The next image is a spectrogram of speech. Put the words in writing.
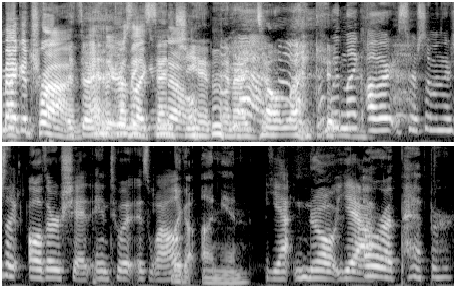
Megatron, It starts and you're becoming like sentient, no. and Yeah. I don't like it. when like other, especially when there's like other shit into it as well. like an onion. yeah, no, yeah. or a pepper.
